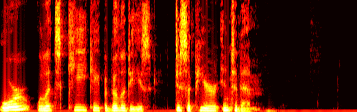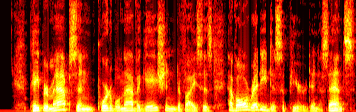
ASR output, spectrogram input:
Or will its key capabilities disappear into them? Paper maps and portable navigation devices have already disappeared, in a sense.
